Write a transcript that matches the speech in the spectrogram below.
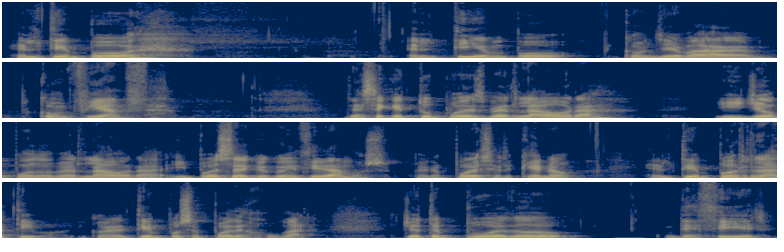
El tiempo. El tiempo conlleva confianza. Ya sé que tú puedes ver la hora y yo puedo ver la hora y puede ser que coincidamos, pero puede ser que no. El tiempo es relativo y con el tiempo se puede jugar. Yo te puedo decir,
